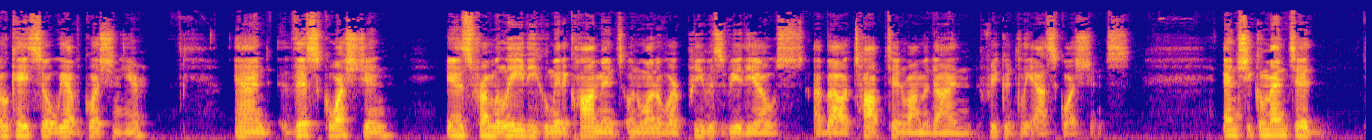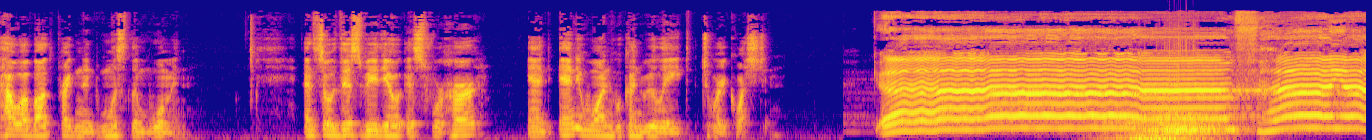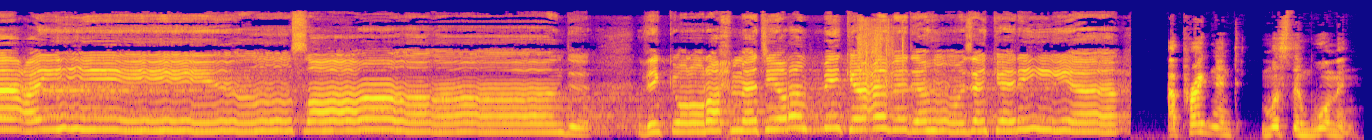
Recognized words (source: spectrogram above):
Okay, so we have a question here. And this question is from a lady who made a comment on one of our previous videos about top 10 Ramadan frequently asked questions. And she commented, how about pregnant Muslim woman? And so this video is for her and anyone who can relate to her question. ذكر رحمة ربك عبده زكريا A pregnant Muslim woman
